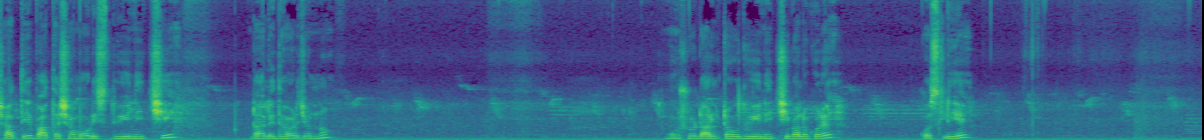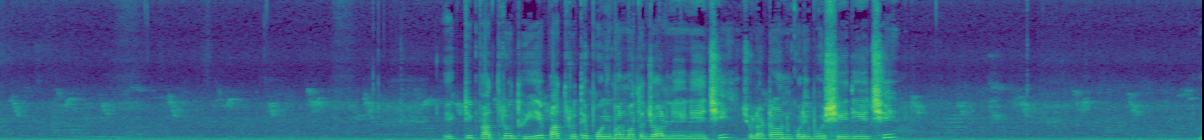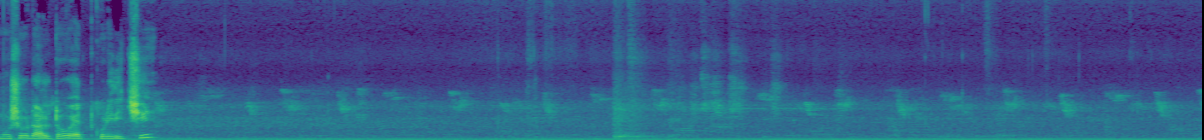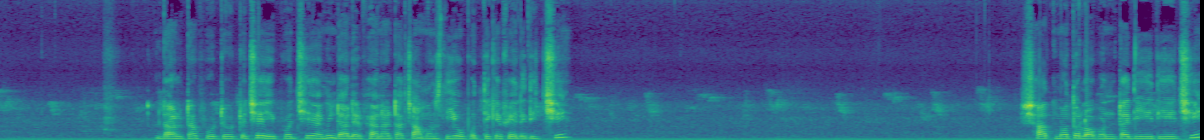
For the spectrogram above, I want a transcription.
সাথে বাতাসা মরিচ ধুয়ে নিচ্ছি ডালে ধোয়ার জন্য। মসুর ডালটাও ধুয়ে নিচ্ছি ভালো করে, কষলিয়ে। একটি পাত্র ধুয়ে পাত্রতে পরিমাণ মতো জল নিয়ে নিয়েছি। চুলাটা অন করে বসিয়ে দিয়েছি। মুসুর ডালটাও অ্যাড করে দিচ্ছি। ডালটা ফুটে উঠেছে, এই পর্যায়ে আমি ডালের ফেনাটা চামচ দিয়ে উপর থেকে ফেলে দিচ্ছি। স্বাদ মতো লবণটা দিয়ে দিয়েছি।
